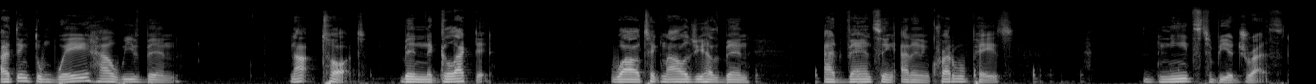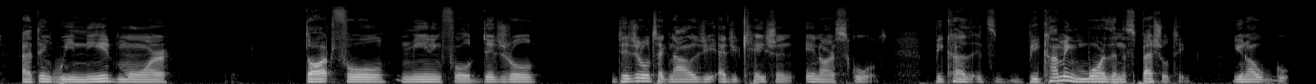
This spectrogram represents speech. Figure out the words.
I think the way how we've been not taught, been neglected, while technology has been advancing at an incredible pace, needs to be addressed. I think we need more thoughtful, meaningful digital digital technology education in our schools because it's becoming more than a specialty. You know,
